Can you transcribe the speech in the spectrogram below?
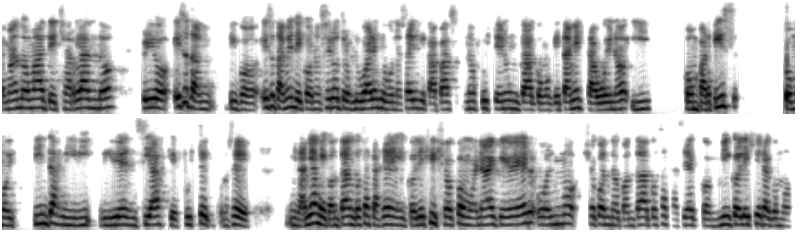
tomando mate, charlando. Pero digo, eso, tam- tipo, eso también de conocer otros lugares de Buenos Aires que capaz no fuiste nunca, como que también está bueno y compartís como distintas vivencias que fuiste, no sé, mis amigas me contaban cosas que hacían en el colegio y yo como nada que ver, o el yo cuando contaba cosas que hacía con mi colegio era como,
